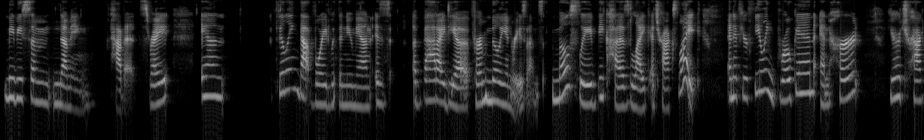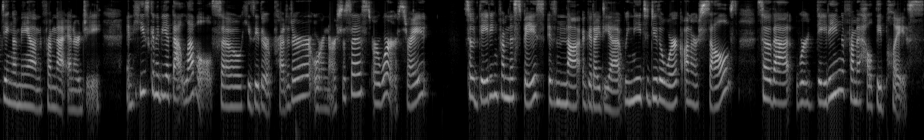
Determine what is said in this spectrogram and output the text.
maybe some numbing habits, right? And filling that void with the new man is a bad idea for a million reasons, mostly because like attracts like. And if you're feeling broken and hurt, you're attracting a man from that energy. And he's going to be at that level. So he's either a predator or a narcissist or worse, right? So, dating from this space is not a good idea. We need to do the work on ourselves so that we're dating from a healthy place.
